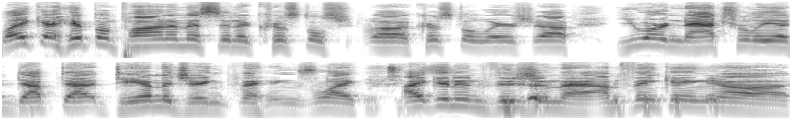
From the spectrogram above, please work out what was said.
Like a hippopotamus in a crystal sh- uh, crystalware shop, you are naturally adept at damaging things. Like I can envision that. I'm thinking. Uh,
